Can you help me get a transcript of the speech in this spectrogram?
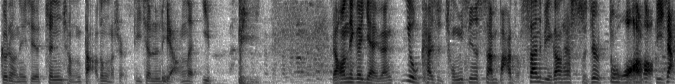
各种那些真诚打动的事儿，底下凉了一逼。”然后那个演员又开始重新扇巴掌，扇的比刚才使劲多了，底下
